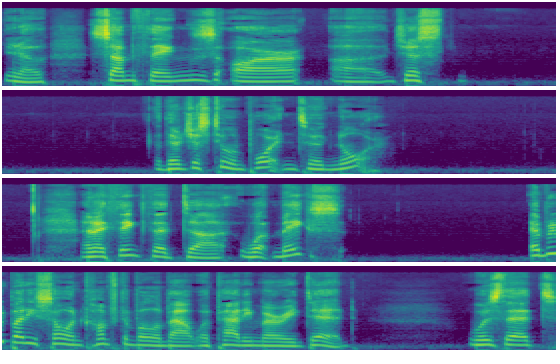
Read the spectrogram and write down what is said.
you know, some things are uh, just, they're just too important to ignore. And I think that uh, what makes everybody so uncomfortable about what Patty Murray did was that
